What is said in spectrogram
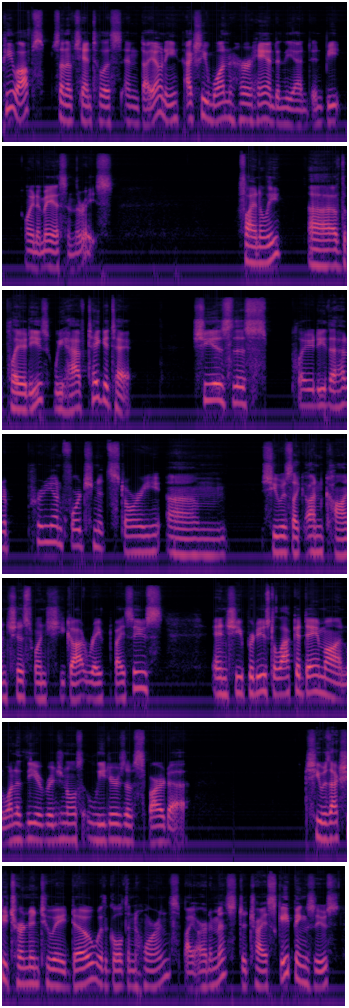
Pelops, son of Tantalus and Dione, actually won her hand in the end and beat Oenomaus in the race. Finally, uh, of the Pleiades, we have Taygete. She is this Pleiade that had a pretty unfortunate story. Um, she was like unconscious when she got raped by Zeus, and she produced Lacedaemon, one of the original leaders of Sparta. She was actually turned into a doe with golden horns by Artemis to try escaping Zeus,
